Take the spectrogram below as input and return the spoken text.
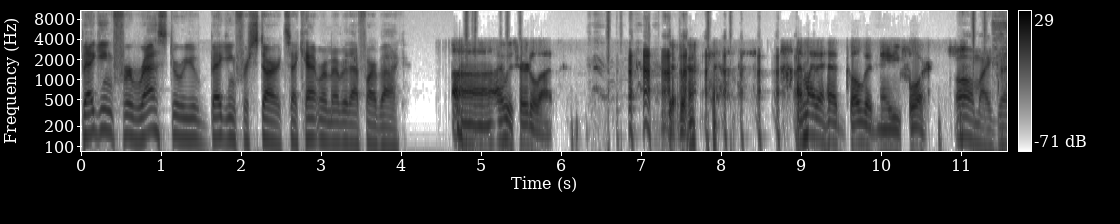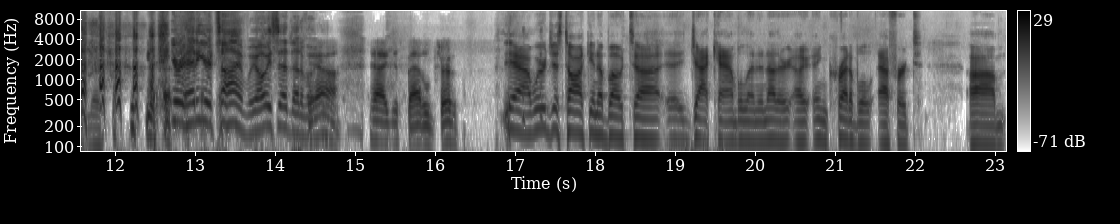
begging for rest or were you begging for starts? I can't remember that far back. Uh, I was hurt a lot. I might have had COVID in '84. Oh my goodness! You're ahead of your time. We always said that about Yeah, you. yeah. I just battled through. yeah, we were just talking about uh, uh, Jack Campbell and another uh, incredible effort. Um,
